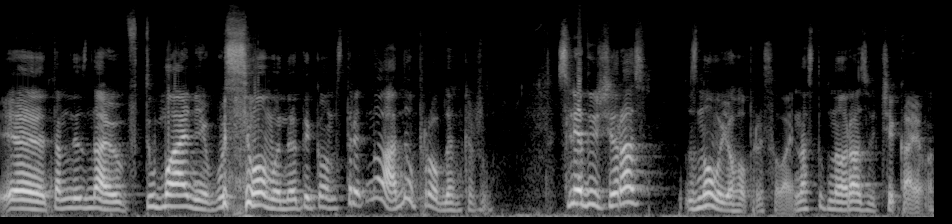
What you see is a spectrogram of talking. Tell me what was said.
е, там не знаю, в тумані, в усьому на такому стрит. Ну, а, ну проблем кажу. Слідуючий раз знову його присилай. Наступного разу чекаємо.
